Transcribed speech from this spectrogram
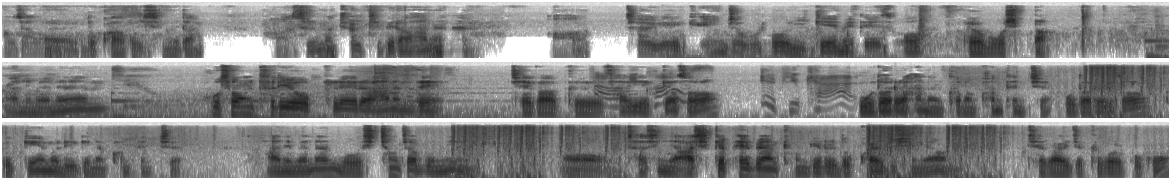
영상을 녹화하고 있습니다. 어, 슬문철 TV라 하면은 어, 저에게 개인적으로 이 게임에 대해서 배워보고 싶다. 아니면은 호송 트리오 플레이를 하는데 제가 그 사이에 껴서 오더를 하는 그런 컨텐츠, 오더를 해서 그 게임을 이기는 컨텐츠, 아니면은 뭐 시청자분이 어, 자신이 아쉽게 패배한 경기를 녹화해 주시면 제가 이제 그걸 보고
